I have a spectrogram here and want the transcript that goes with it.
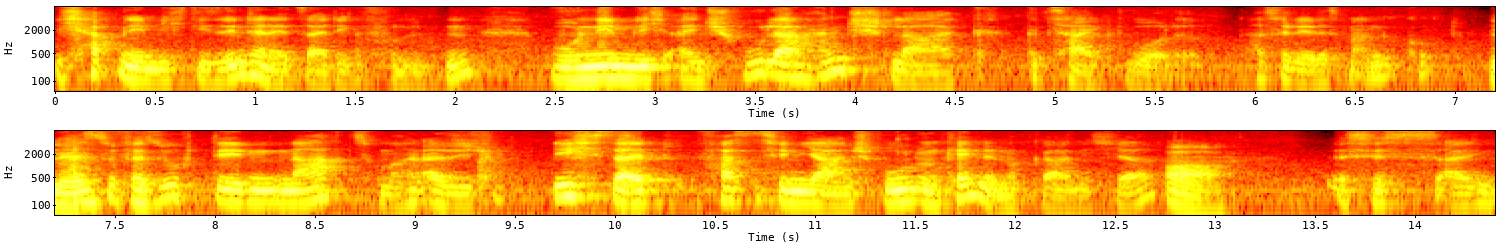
Ich habe nämlich diese Internetseite gefunden, wo nämlich ein schwuler Handschlag gezeigt wurde. Hast du dir das mal angeguckt? Nee. Hast du versucht, den nachzumachen? Also ich, ich seit fast zehn Jahren schwul und kenne den noch gar nicht, ja? Oh, Es ist eine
